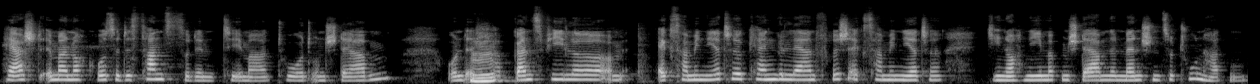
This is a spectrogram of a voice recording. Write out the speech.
herrscht immer noch große Distanz zu dem Thema Tod und Sterben. Und mhm. ich habe ganz viele ähm, Examinierte kennengelernt, frisch Examinierte, die noch nie mit einem sterbenden Menschen zu tun hatten.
